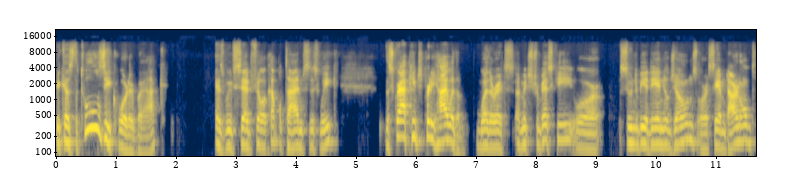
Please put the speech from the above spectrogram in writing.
Because the toolsy quarterback, as we've said, Phil, a couple times this week, the scrap heap's pretty high with them, whether it's a Mitch Trubisky or soon to be a Daniel Jones or a Sam Darnold.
